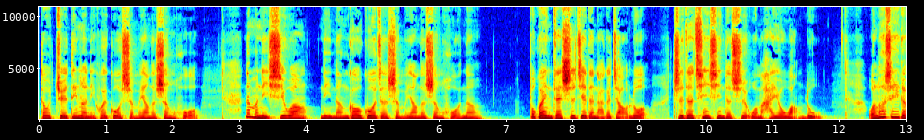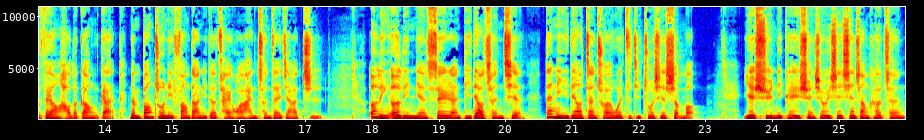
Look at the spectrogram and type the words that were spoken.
都决定了你会过什么样的生活。那么，你希望你能够过着什么样的生活呢？不管你在世界的哪个角落，值得庆幸的是，我们还有网络。网络是一个非常好的杠杆，能帮助你放大你的才华和存在价值。二零二零年虽然低调沉潜，但你一定要站出来为自己做些什么。也许你可以选修一些线上课程，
